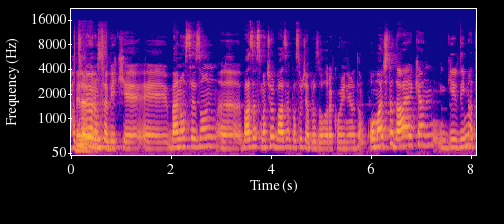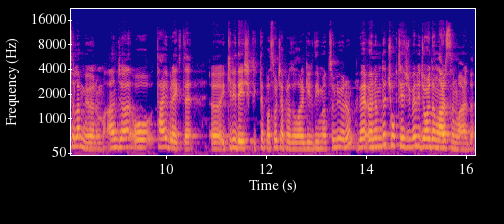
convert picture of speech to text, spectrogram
Hatırlıyorum tabii ki. Ee, ben o sezon e, bazen smaçör bazen pasör çaprazı olarak oynuyordum. O maçta daha erken girdiğimi hatırlamıyorum. Ancak o tiebreak'te e, ikili değişiklikte pasör çapraz olarak girdiğimi hatırlıyorum. Ve önümde çok tecrübeli Jordan Larson vardı.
